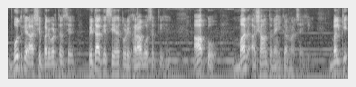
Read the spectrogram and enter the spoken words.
बुद्ध के राशि परिवर्तन से पिता की सेहत थोड़ी खराब हो सकती है। आपको मन अशांत नहीं करना चाहिए, बल्कि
